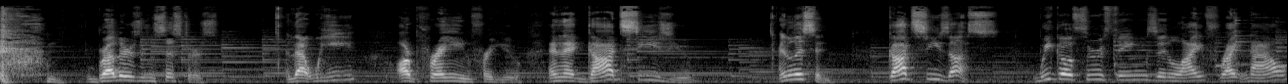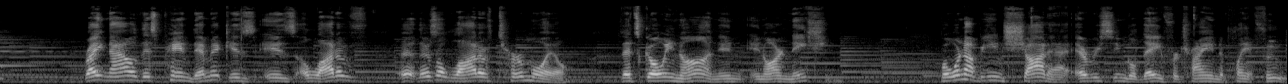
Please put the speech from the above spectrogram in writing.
brothers and sisters, that we are praying for you and that God sees you. And listen, God sees us. We go through things in life right now. Right now this pandemic is is a lot of uh, there's a lot of turmoil that's going on in in our nation. But we're not being shot at every single day for trying to plant food.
